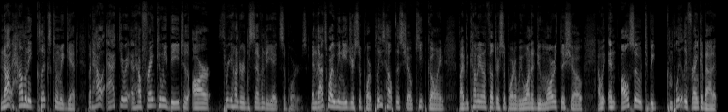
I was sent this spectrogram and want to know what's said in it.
not how many clicks can we get, but how accurate and how frank can we be to our 378 supporters. And that's why we need your support. Please help this show keep going by becoming an unfiltered supporter. We want to do more with this show. And we, and also to be completely frank about it,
